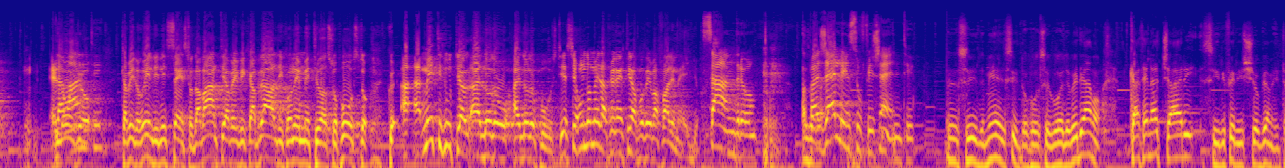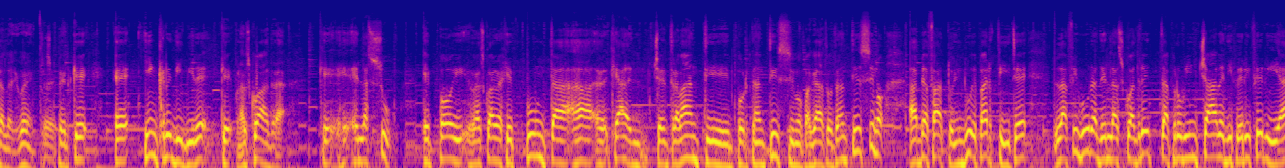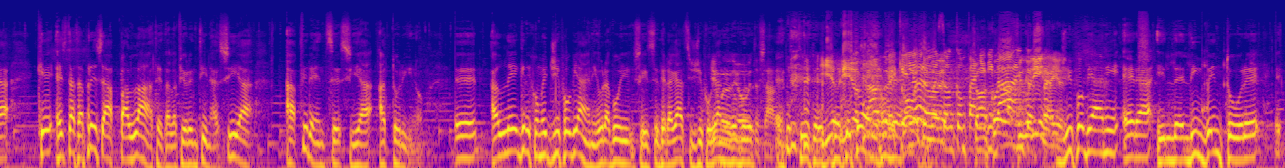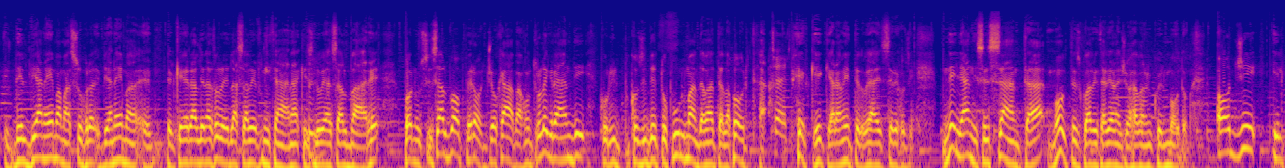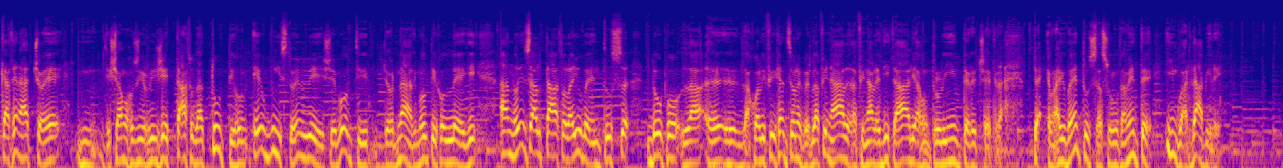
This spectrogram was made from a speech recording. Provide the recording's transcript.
è logico, capito? Quindi nel senso davanti avevi Caprali, con E mettilo al suo posto, a, a, metti tutti ai, ai, loro, ai loro posti e secondo me la Fiorentina poteva fare meglio. Sandro. Allora, Pagelle insufficienti. Eh, sì, le mie sì, dopo se voi le vediamo. Catenacciari si riferisce ovviamente alla Juventus, sì. perché è incredibile che una squadra che è lassù e poi una squadra che punta a, eh, che ha il centravanti importantissimo, pagato tantissimo, abbia fatto in due partite la figura della squadretta provinciale di periferia che è stata presa a pallate dalla Fiorentina sia a Firenze sia a Torino. Eh, allegri come Gipoviani, ora voi se siete ragazzi Gipoviani io non volete, eh, siete, io, perché, io santo, perché loro sono compagni di banco Gipoviani era l'inventore eh, del Vianema ma sopra Vianema eh, perché era allenatore della Salernitana che si mm. doveva salvare poi non si salvò, però giocava contro le grandi con il cosiddetto pullman davanti alla porta, certo. perché chiaramente doveva essere così. Negli anni 60 molte squadre italiane giocavano in quel modo. Oggi il catenaccio è diciamo così, rigettato da tutti e ho visto invece molti giornali, molti colleghi hanno esaltato la Juventus dopo la, eh, la qualificazione per la finale, la finale d'Italia contro l'Inter eccetera. Cioè è una Juventus assolutamente inguardabile,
